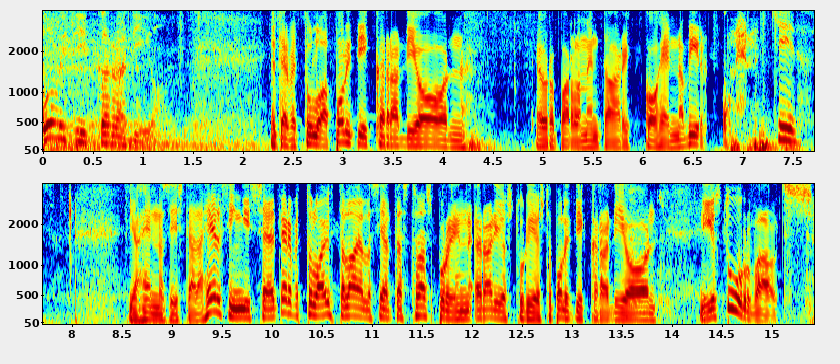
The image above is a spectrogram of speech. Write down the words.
Politiikka Radio. Ja tervetuloa Politiikka Radioon europarlamentaarikko Henna Virkkunen. Kiitos. Ja Henna siis täällä Helsingissä. Ja tervetuloa yhtä lailla sieltä Strasbourgin radiostudiosta Politiikka-radioon, niin jos Turvalds.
